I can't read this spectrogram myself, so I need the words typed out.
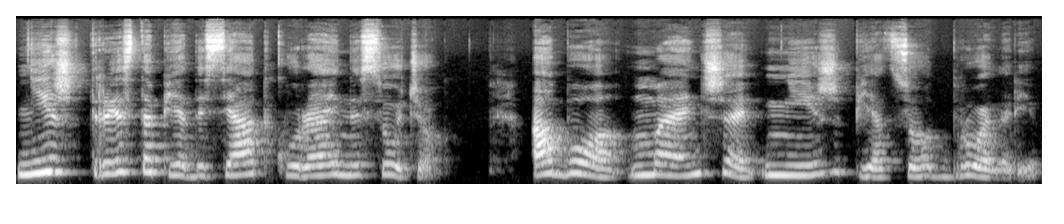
ніж 350 курей несучок, або менше, ніж 500 бройлерів.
